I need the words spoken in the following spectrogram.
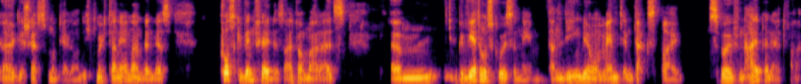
äh, Geschäftsmodelle. Und ich möchte daran erinnern, wenn wir das Kursgewinnverhältnis einfach mal als ähm, Bewertungsgröße nehmen, dann liegen wir im Moment im DAX bei 12,5 in etwa.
